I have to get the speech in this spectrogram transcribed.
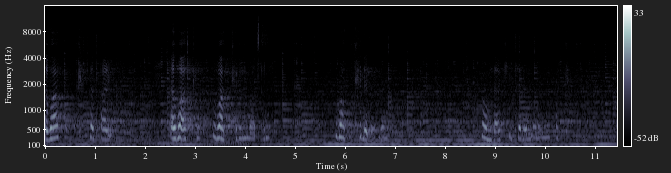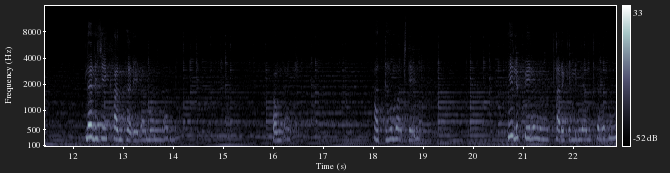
እባክህ ፈጣሪ እባክህ እባክህ ልማጸነ እባክህ ልለምን አምላኬ ተለመነኝ እባክህ። ለልጄ ካንተ ሌላ ማን አለ? አምላኬ አዳማጬም የልቤንም የምታደርግልኝ አንተ ነህና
